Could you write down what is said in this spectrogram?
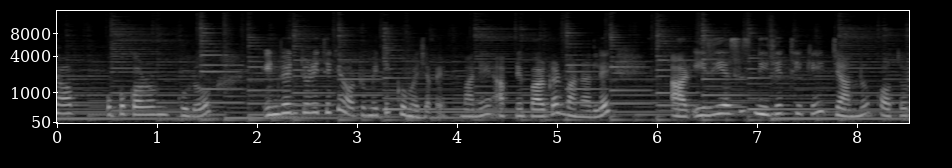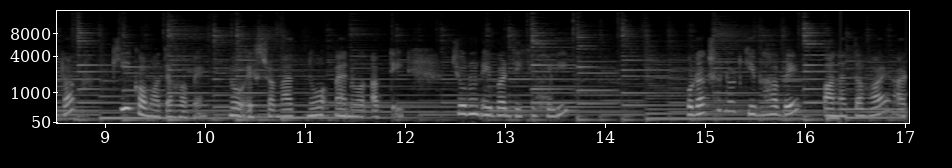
সব উপকরণগুলো ইনভেন্টরি থেকে অটোমেটিক কমে যাবে। মানে আপনি বার্গার বানালে আর ইজিএসএস নিজে থেকেই জানলো কতটা কি কমাতে হবে? No extra math no manual update চলুন এবার দেখে ফেলি। প্রোডাকশন নোট কীভাবে বানাতে হয় আর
